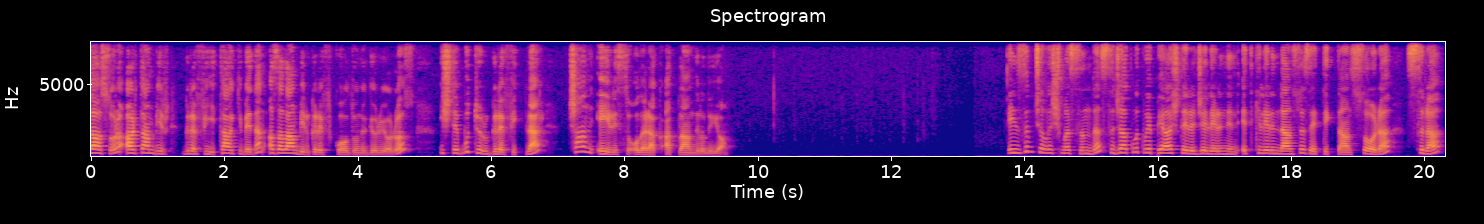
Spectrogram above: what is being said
daha sonra artan bir grafiği takip eden azalan bir grafik olduğunu görüyoruz. İşte bu tür grafikler çan eğrisi olarak adlandırılıyor. Enzim çalışmasında sıcaklık ve pH derecelerinin etkilerinden söz ettikten sonra sıra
